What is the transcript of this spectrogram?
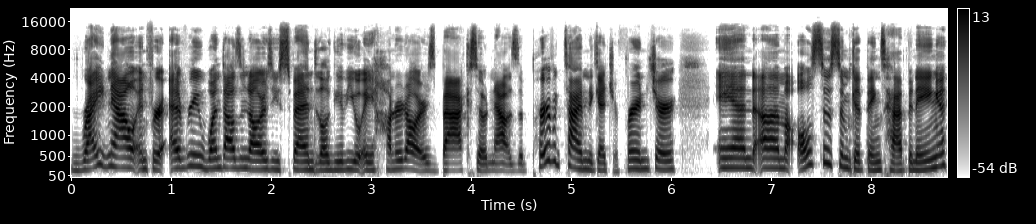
right now. And for every $1,000 you spend, they'll give you $100 back. So now is the perfect time to get your furniture. And um, also, some good things happening.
